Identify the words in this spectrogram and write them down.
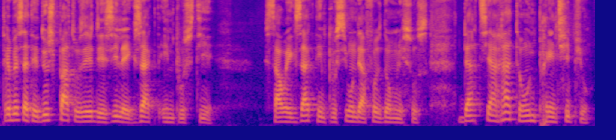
trebuie să te duci 40 de zile exact în pustie sau exact în pustie unde a fost Domnul Iisus. Dar ți arată un principiu.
